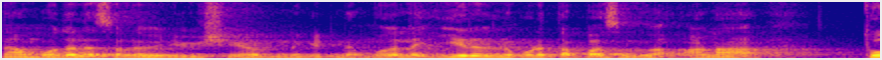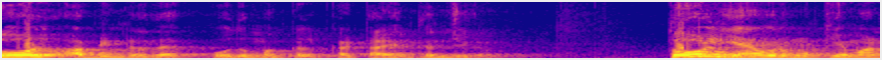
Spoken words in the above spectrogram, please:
நான் முதல்ல சொல்ல வேண்டிய விஷயம் அப்படின்னு கேட்டிங்கன்னா முதல்ல ஈரல்னு கூட தப்பாக சொல்லுவேன். ஆனால் தோல் அப்படின்றத பொதுமக்கள் கட்டாயம் தெரிஞ்சுக்கணும். தோல் ஏன் ஒரு முக்கியமான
